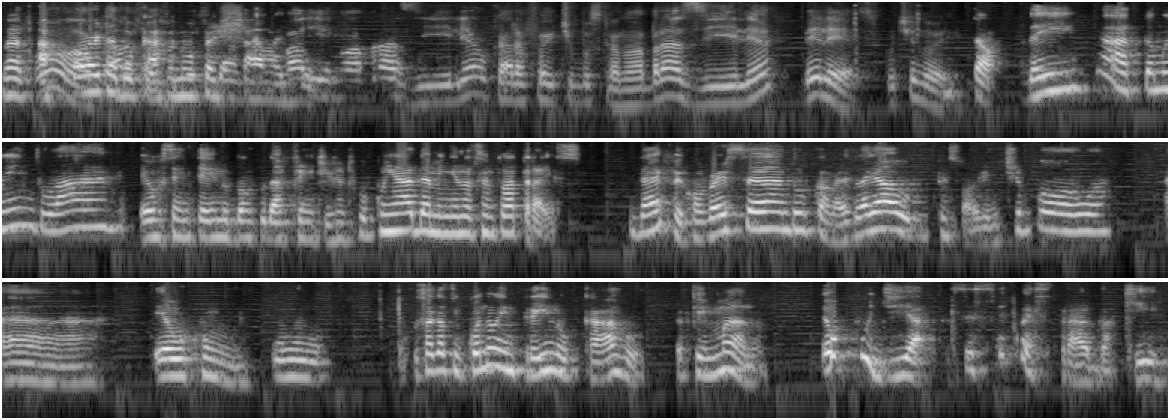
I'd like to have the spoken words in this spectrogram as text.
Mano, a porta do carro não fechava. Bahia, numa Brasília. O cara foi te buscar numa Brasília. Beleza, continue. Então, daí, ah, tamo indo lá. Eu sentei no banco da frente junto com o cunhado, a menina sentou atrás. Daí foi conversando, conversa legal, o pessoal, gente boa. Ah, eu com o. Só que assim, quando eu entrei no carro, eu fiquei, mano, eu podia ser sequestrado aqui,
